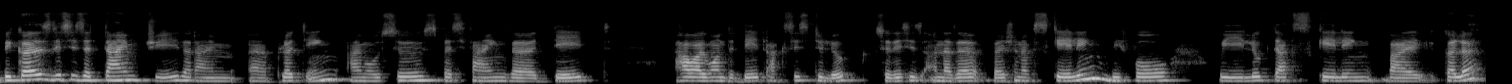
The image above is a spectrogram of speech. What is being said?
because this is a time tree that I'm uh, plotting, I'm also specifying the date how I want the date axis to look. So this is another version of scaling. Before we looked at scaling by color.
